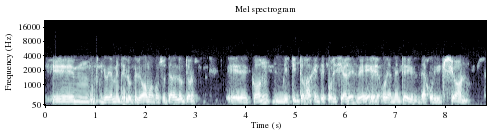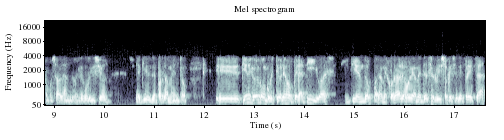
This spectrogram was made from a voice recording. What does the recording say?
y obviamente es lo que le vamos a consultar al doctor, con distintos agentes policiales de, obviamente, de la jurisdicción, estamos hablando de la jurisdicción de aquí del departamento. Eh, tiene que ver con cuestiones operativas, entiendo, para mejorar obviamente el servicio que se le presta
